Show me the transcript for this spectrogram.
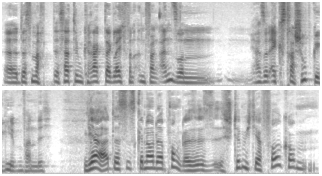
äh, das macht, das hat dem Charakter gleich von Anfang an so einen, ja, so einen extra Schub gegeben, fand ich. Ja, das ist genau der Punkt. Also stimme ich dir vollkommen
